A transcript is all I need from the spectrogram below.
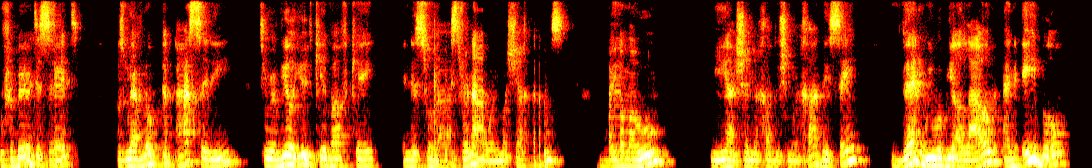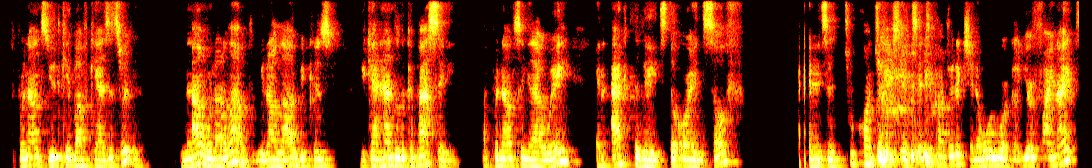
We're to say it because we have no capacity to reveal Yud Ke in this world. At for now, when Mashiach comes, they say, then we will be allowed and able to pronounce Yud Ke as it's written. Now we're not allowed. We're not allowed because you can't handle the capacity of pronouncing it that way. It activates the Or Sof, and it's a two contradiction. It's, it's a contradiction. It won't work. You're finite,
